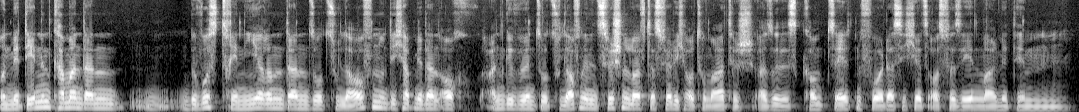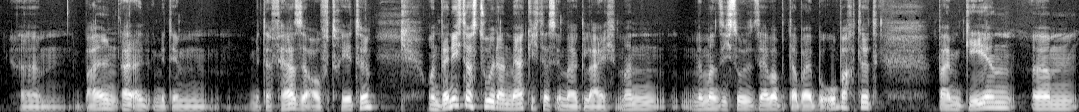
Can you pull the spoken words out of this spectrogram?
Und mit denen kann man dann bewusst trainieren, dann so zu laufen. Und ich habe mir dann auch angewöhnt, so zu laufen. Und inzwischen läuft das völlig automatisch. Also es kommt selten vor, dass ich jetzt aus Versehen mal mit dem ähm, Ballen, äh, mit, dem, mit der Ferse auftrete. Und wenn ich das tue, dann merke ich das immer gleich. Man, wenn man sich so selber dabei beobachtet, beim Gehen ähm,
